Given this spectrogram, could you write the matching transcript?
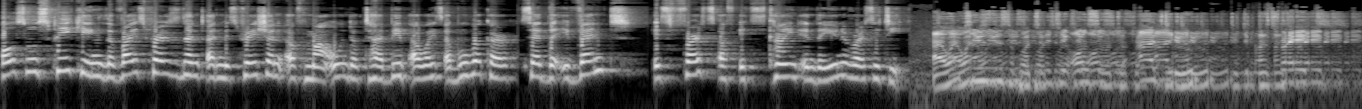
Also speaking, the Vice President Administration of MAAUN, Dr. Habib Awais Abubakar, said the event is first of its kind in the university. I want to use this opportunity also to urge you to demonstrate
